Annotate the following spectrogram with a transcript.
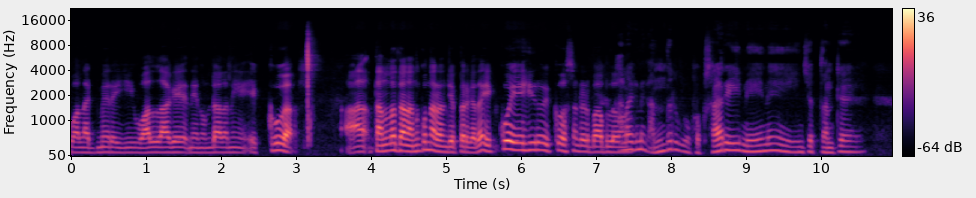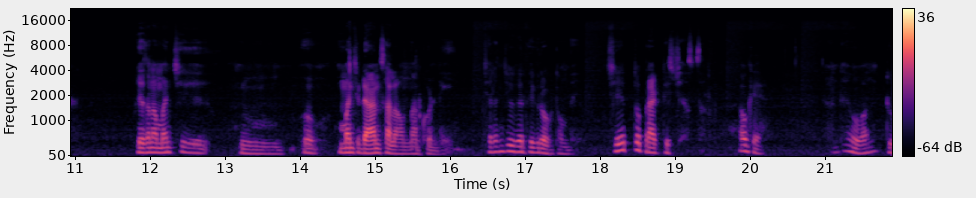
వాళ్ళని అడ్మైర్ అయ్యి వాళ్ళలాగే నేను ఉండాలని ఎక్కువ ఆ, తనలో తను అనుకున్నారని చెప్పారు కదా ఎక్కువ ఏ హీరో ఎక్కువ వస్తుంటాడు బాబులో? అలాగే నాకు అందరూ ఒక్కొక్కసారి నేనే ఏం చెప్తానంటే ఏదైనా మంచి మంచి డాన్స్ అలా ఉందనుకోండి చిరంజీవి గారి దగ్గర ఒకటి ఉంది చేత్తో ప్రాక్టీస్ చేస్తారు. ఓకే. అంటే one two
